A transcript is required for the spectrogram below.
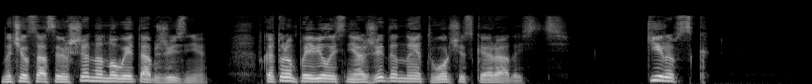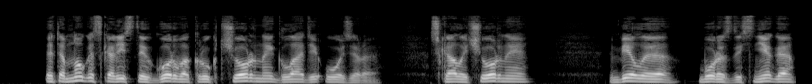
Начался совершенно новый этап жизни, в котором появилась неожиданная творческая радость. Кировск это много скалистых гор вокруг черной глади озера. Скалы черные, белые борозды снега,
